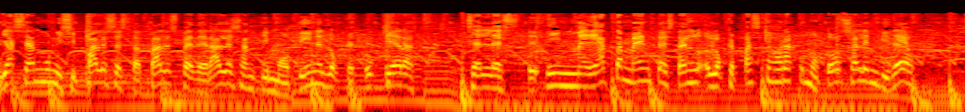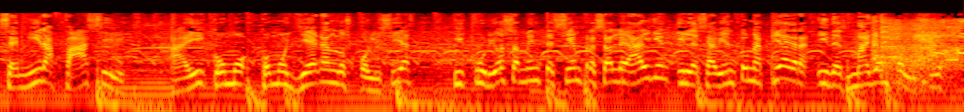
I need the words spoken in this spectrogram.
ya sean municipales, estatales, federales, antimotines, lo que tú quieras. Se les eh, inmediatamente está en lo, lo que pasa es que ahora como todo sale en video, se mira fácil ahí cómo, cómo llegan los policías y curiosamente siempre sale alguien y les avienta una piedra y desmaya un policía.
